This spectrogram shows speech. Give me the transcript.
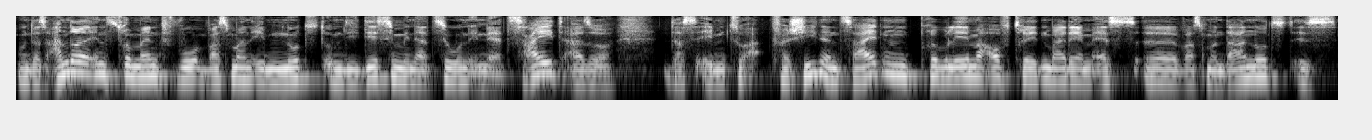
Und das andere Instrument, wo, was man eben nutzt, um die Dissemination in der Zeit, also dass eben zu verschiedenen Zeiten Probleme auftreten bei der MS, äh, was man da nutzt, ist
